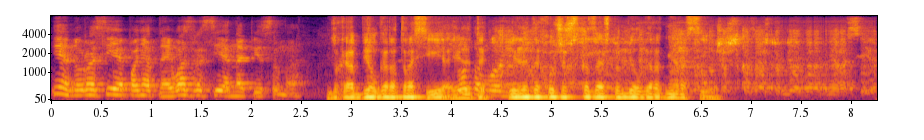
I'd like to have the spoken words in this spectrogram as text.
Не, ну Россия, понятно, и у вас Россия написано. Так а Белгород Россия? Или ты, может- или ты хочешь сказать, что Белгород не Россия? Хочешь сказать, что Белгород не Россия?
